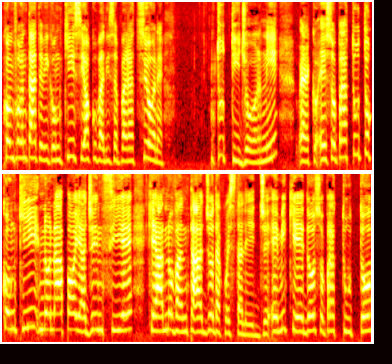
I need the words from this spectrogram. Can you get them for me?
confrontatevi con chi si occupa di separazione tutti i giorni, ecco, e soprattutto con chi non ha poi agenzie che hanno vantaggio da questa legge. E mi chiedo soprattutto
